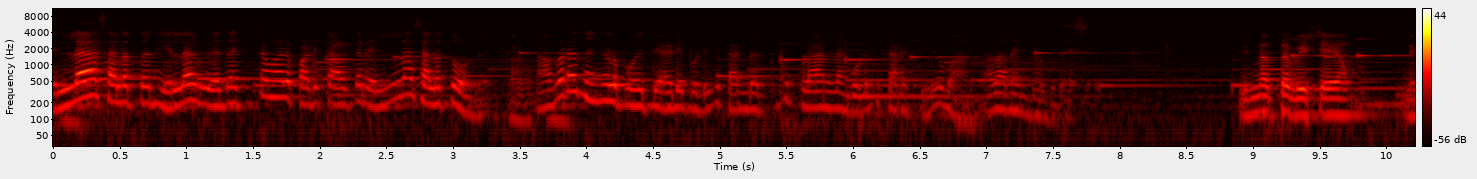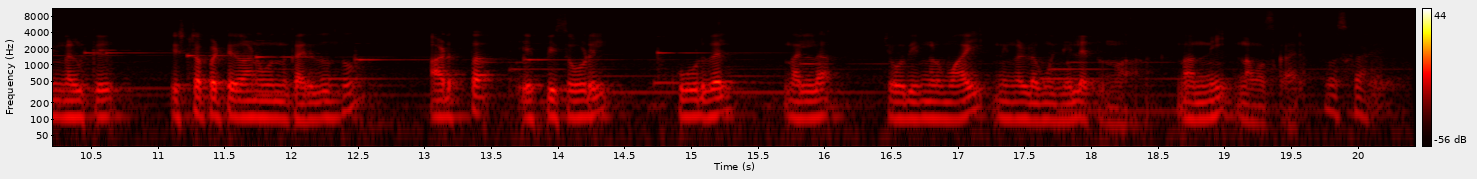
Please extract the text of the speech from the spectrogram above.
എല്ലാ സ്ഥലത്തും എല്ലാ വിദഗ്ധമായി പഠിച്ച ആൾക്കാർ എല്ലാ സ്ഥലത്തും ഉണ്ട്. അവരെ നിങ്ങൾ പോയി തേടി പിടിച്ച് കണ്ടെത്തി പ്ലാനെല്ലാം കൊടുത്ത് കറക്റ്റ് ചെയ്ത് വാങ്ങുക. അതാണ് എന്റെ ഉപദേശം. ഇന്നത്തെ വിഷയം നിങ്ങൾക്ക് ഇഷ്ടപ്പെട്ട് കാണുമെന്ന് കരുതുന്നു. അടുത്ത എപ്പിസോഡിൽ കൂടുതൽ നല്ല ചോദ്യങ്ങളുമായി നിങ്ങളുടെ മുന്നിൽ എത്തുന്നതാണ് നന്ദി നമസ്കാരം. നമസ്കാരം.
